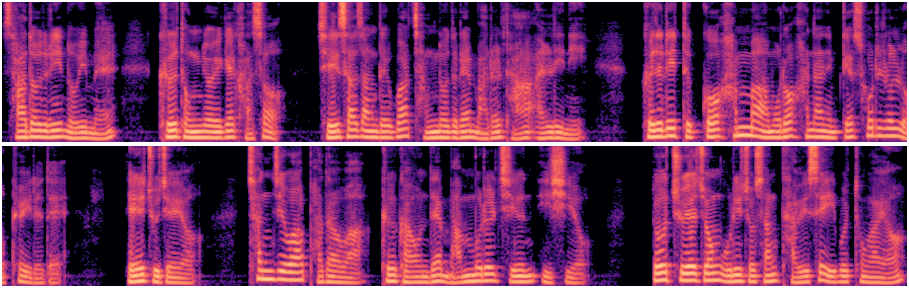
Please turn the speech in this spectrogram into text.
사도들이 노임에 그 동료에게 가서 제사장들과 장로들의 말을 다 알리니 그들이 듣고 한 마음으로 하나님께 소리를 높여 이르되 대주제여 천지와 바다와 그 가운데 만물을 지은 이시요 또 주의 종 우리 조상 다윗의 입을 통하여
